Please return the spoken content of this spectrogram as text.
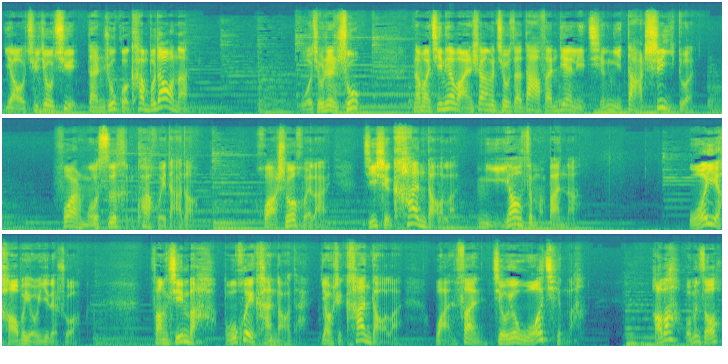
要去就去，但如果看不到呢？我就认输。那么今天晚上就在大饭店里请你大吃一顿。福尔摩斯很快回答道：“话说回来，即使看到了，你要怎么办呢？”我也毫不犹豫地说：“放心吧，不会看到的。要是看到了，晚饭就由我请了。好吧，我们走。”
